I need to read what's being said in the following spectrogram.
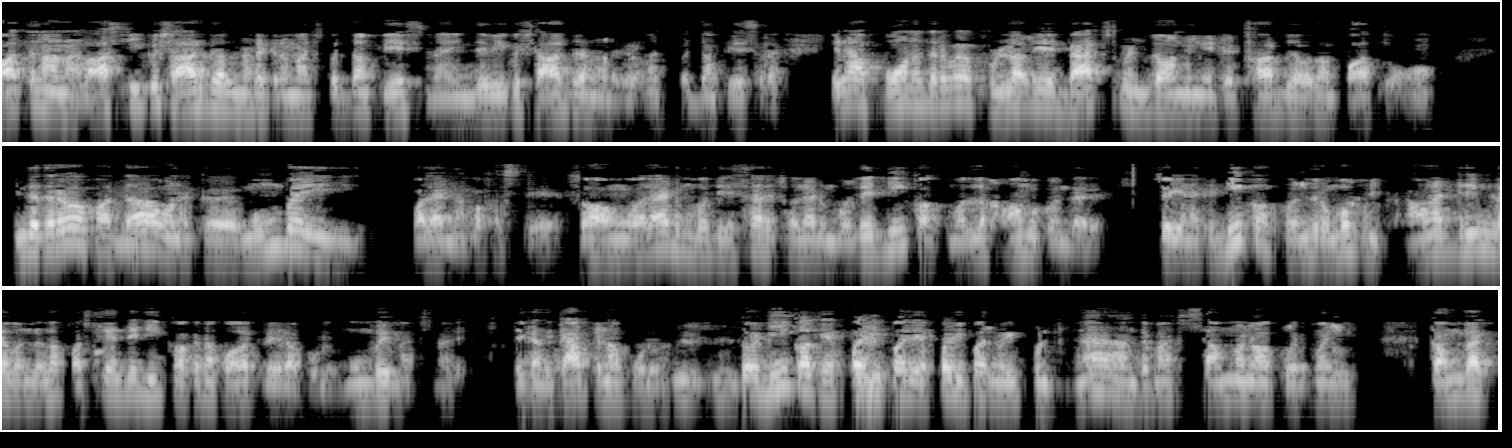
பார்த்தனா நான் லாஸ்ட் வீக்கும் ஷார்ஜால நடக்கிற மேட்ச் பத்தி தான் பேசினேன். இந்த வீக்கும் ஷார்ஜா நடக்கிற மேட்ச் பத்தி தான் பேசுறேன். ஏன்னா போன தடவை ஃபுல்லாவே பேட்ஸ்மேன் டாமினேட்டட் ஷார்ஜாவை தான் பார்த்தோம். இந்த தடவை பார்த்தா உனக்கு மும்பை விளையாடினாங்க ஃபர்ஸ்ட் சோ அவங்க விளையாடும் போது எஸ்ஆர்எச் விளையாடும் போது டிகாக் முதல்ல ஃபார்முக்கு வந்தாரு. சோ எனக்கு டிகாக் வந்து ரொம்ப பிடிக்கும். நான் ட்ரீம் லெவன்ல எல்லாம் ஃபர்ஸ்ட்ல இருந்தே டிகாக் தான் பவர் பிளேயரா போடுவேன் மும்பை மேட்ச்னாலே லைக் அந்த கேப்டனா போடுவேன். சோ டிகாக் எப்ப அடிப்பாரு எப்ப அடிப்பாரு வெயிட் பண்ணிட்டு அந்த மேட்ச் செம்ம நாக் ஒரு மாதிரி கம்பேக்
